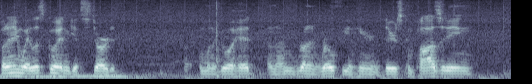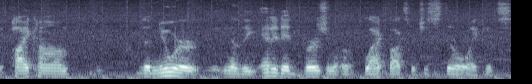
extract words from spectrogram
But anyway, let's go ahead and get started. I'm going to go ahead and I'm running Rofi in here. There's compositing, the picom, the newer, you know, the edited version of Blackbox, which is still like it's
